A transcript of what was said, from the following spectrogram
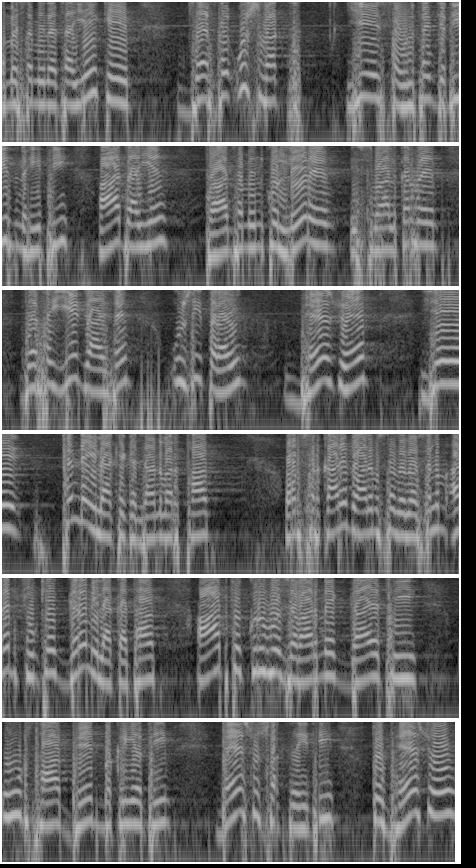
ہمیں سمجھنا چاہیے کہ جیسے اس وقت یہ سہولتیں جدید نہیں تھی آج آئیے تو آج ہم ان کو لے رہے ہیں، استعمال کر رہے ہیں۔ جیسے یہ جائز ہے اسی طرح ہی بھینس جو ہے، یہ ٹھنڈے علاقے کا جانور تھا۔ اور سرکار دو عالم صلی اللہ علیہ وسلم عرب چونکہ گرم علاقہ تھا، آپ کے قرب و جوار میں گائے تھی، اونٹ تھا بھیڑ بکریاں تھیں۔ بھینس اس وقت نہیں تھی۔ تو بھینس جو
